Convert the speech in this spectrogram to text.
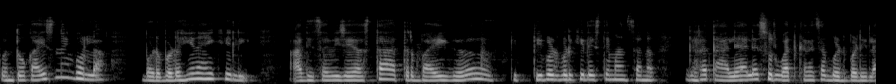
पण तो काहीच नाही बोलला बडबडही नाही केली. आधीचा विजय असता तर बाई ग किती बडबड केली असते माणसानं. घरात आल्या आल्या सुरुवात करायचा बडबडीला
